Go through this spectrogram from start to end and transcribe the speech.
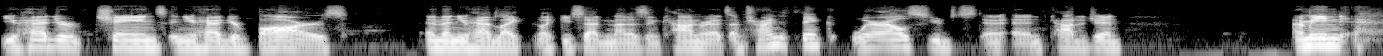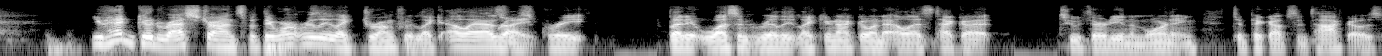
you had your chains and you had your bars. And then you had like like you said, Mena's and Conrad's. I'm trying to think where else you and, and Cottage Inn. I mean, you had good restaurants, but they weren't really like drunk food. Like El Az was great, but it wasn't really like you're not going to El Azteco at two thirty in the morning to pick up some tacos.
